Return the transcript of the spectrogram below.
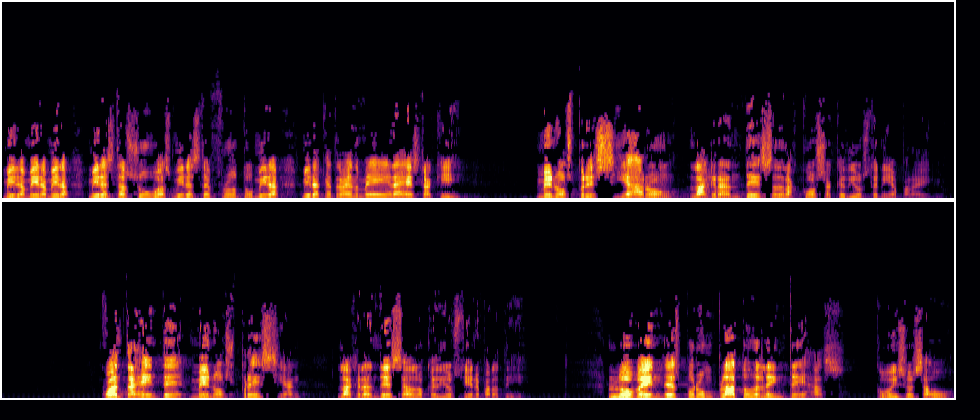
mira, mira, mira, mira estas uvas, mira este fruto, mira, mira qué tremendo, mira esto aquí. Menospreciaron la grandeza de las cosas que Dios tenía para ellos. ¿Cuánta gente menosprecian la grandeza de lo que Dios tiene para ti? Lo vendes por un plato de lentejas como hizo Saúl.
